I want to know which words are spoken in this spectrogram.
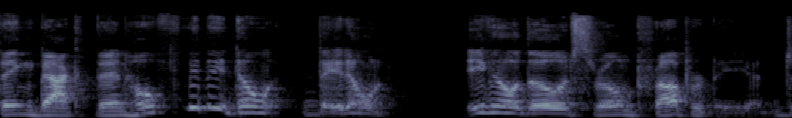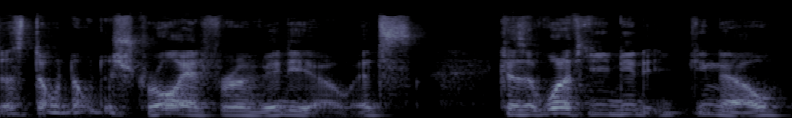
thing back then. Hopefully they don't they don't even though it's their own property, just don't don't destroy it for a video. It's because what if you need you know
